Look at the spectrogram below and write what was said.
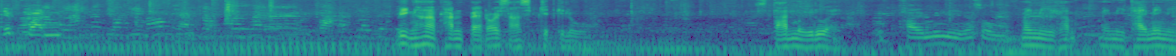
เอฟวันวิ่ง 5,837 กิโล สตาร์ทมือด้วย ไทยไม่มีนะส่งไม่มีครับ ไม่มีไทยไม่มี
